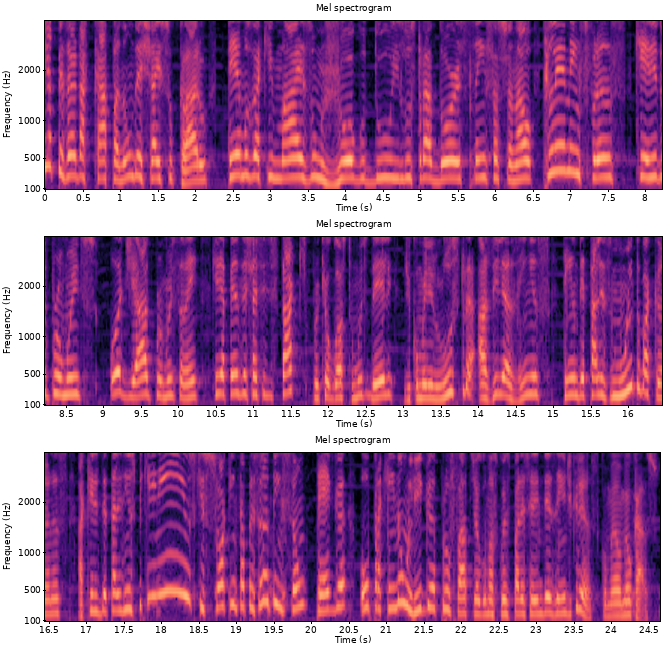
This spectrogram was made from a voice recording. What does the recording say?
E apesar da capa não deixar isso claro, temos aqui mais um jogo do ilustrador sensacional Clemens Franz, querido por muitos, odiado por muitos também. Queria apenas deixar esse destaque, porque eu gosto muito dele, de como ele ilustra as ilhazinhas. Tem detalhes muito bacanas, aqueles detalhezinhos pequenininhos que só quem tá prestando atenção pega, ou para quem não liga pro fato de algumas coisas parecerem desenho de criança, como é o meu caso.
